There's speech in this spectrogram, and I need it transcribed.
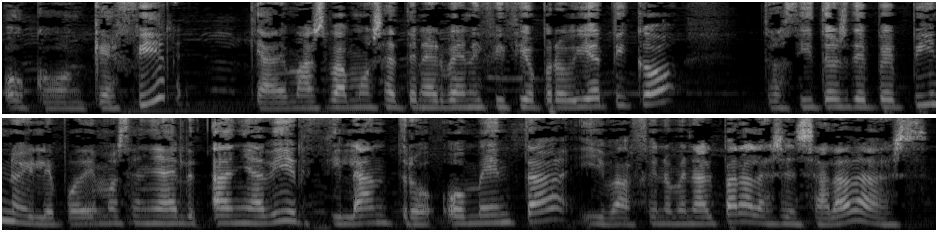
o con kefir, que además vamos a tener beneficio probiótico, trocitos de pepino y le podemos añadir, añadir cilantro o menta y va fenomenal para las ensaladas.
